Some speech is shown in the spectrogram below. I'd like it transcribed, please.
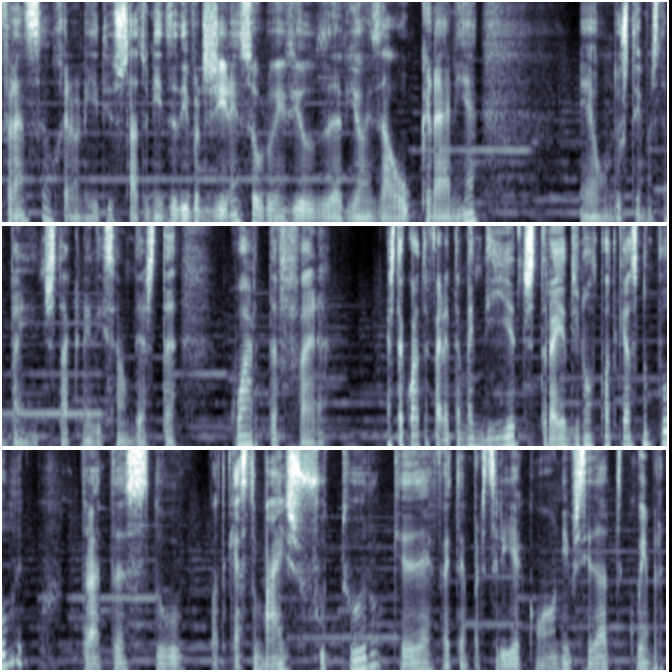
França, o Reino Unido e os Estados Unidos a divergirem sobre o envio de aviões à Ucrânia é um dos temas também em destaque na edição desta quarta-feira. Esta quarta-feira é também dia de estreia de um novo podcast no público. Trata-se do podcast Mais Futuro, que é feito em parceria com a Universidade de Coimbra.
